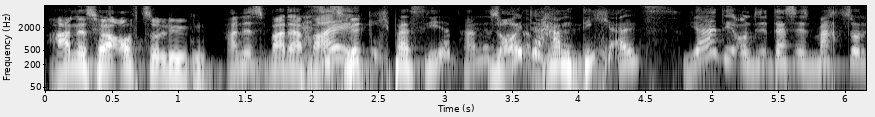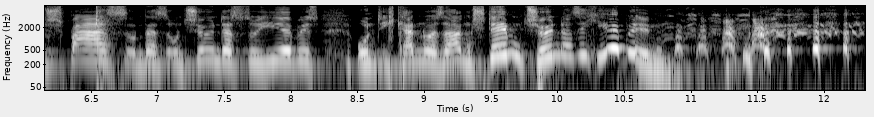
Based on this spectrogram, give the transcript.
Hannes, hör auf zu lügen. Hast. Hannes war dabei. Das ist wirklich passiert? Hannes Leute haben dich als. Ja, die, und das ist, macht so einen Spaß und, das, und schön, dass du hier bist. Und ich kann nur sagen, stimmt, schön, dass ich hier bin.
